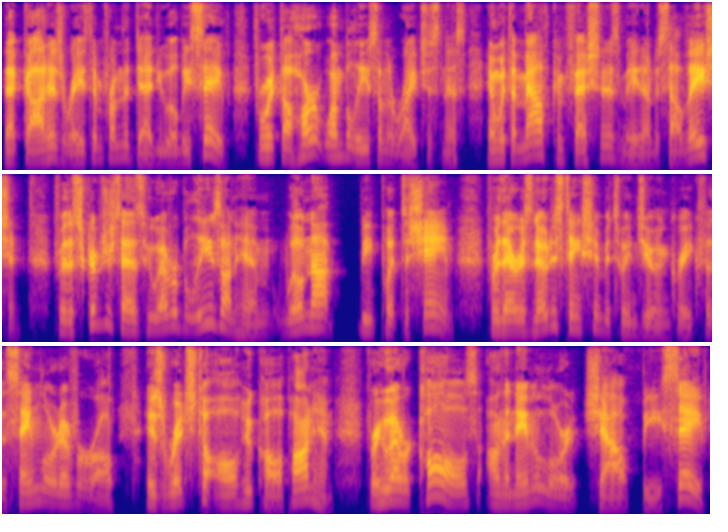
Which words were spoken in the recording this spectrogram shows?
that god has raised him from the dead you will be saved. For with the heart one believes on the righteousness and with the mouth confession is made unto salvation. For the scripture says whoever believes on him will not be put to shame. For there is no distinction between Jew and Greek, for the same Lord over all is rich to all who call upon him. For whoever calls on the name of the Lord shall be saved.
